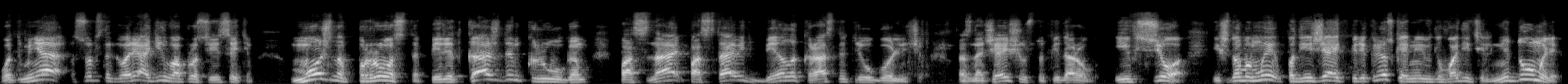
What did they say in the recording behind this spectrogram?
Вот у меня, собственно говоря, один вопрос есть с этим. Можно просто перед каждым кругом поставить бело-красный треугольничек, означающий «уступи дорогу». И все. И чтобы мы, подъезжая к перекрестку, я имею в виду водитель, не думали,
